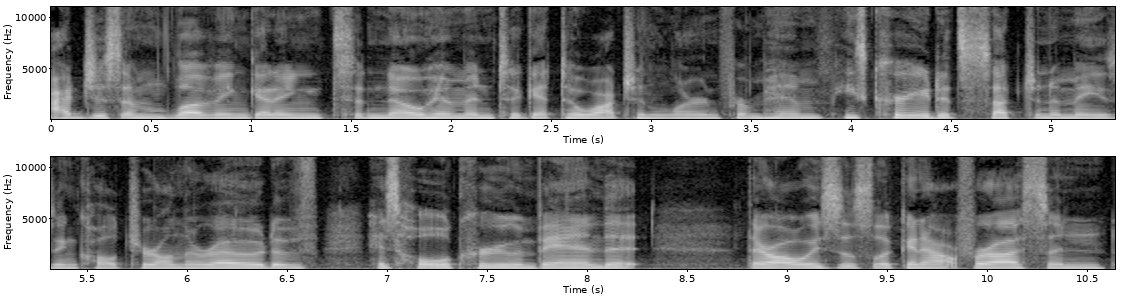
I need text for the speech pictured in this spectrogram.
I just am loving getting to know him and to get to watch and learn from him. He's created such an amazing culture on the road of his whole crew and band that they're always just looking out for us and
